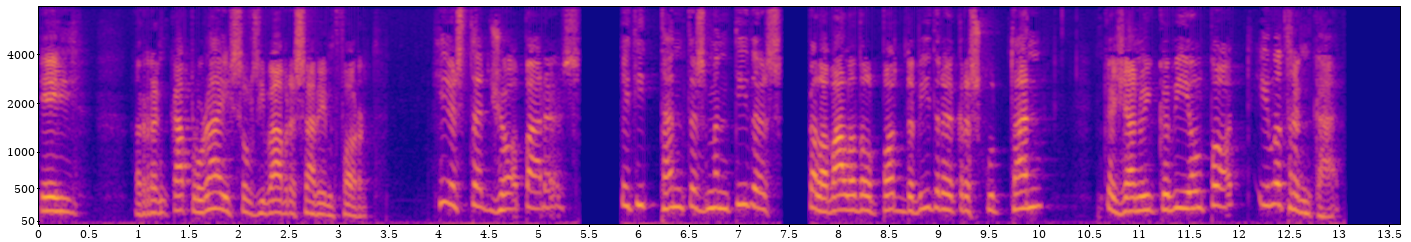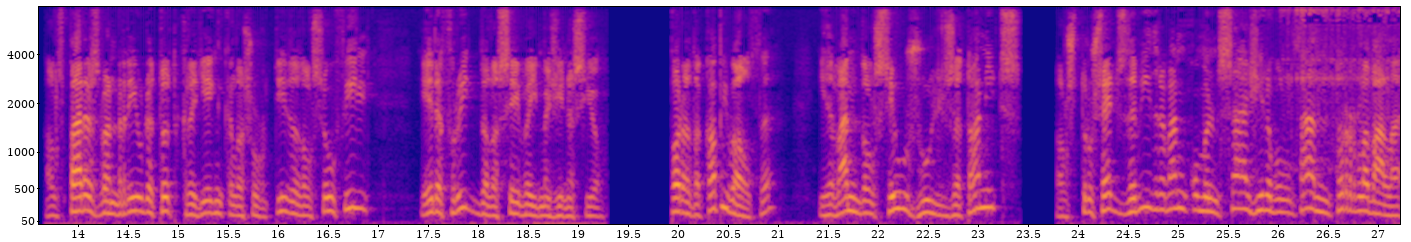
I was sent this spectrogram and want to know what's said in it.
Ell arrencà a plorar i se'ls hi va abraçar ben fort. «He estat jo, pares. He dit tantes mentides que la bala del pot de vidre ha crescut tant que ja no hi cabia el pot i l'ha trencat. Els pares van riure tot creient que la sortida del seu fill era fruit de la seva imaginació. Però de cop i volta, i davant dels seus ulls atònits, els trossets de vidre van començar a giravoltar entorn la bala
